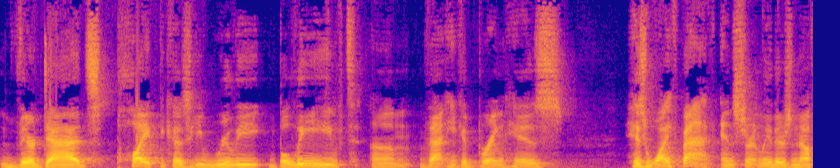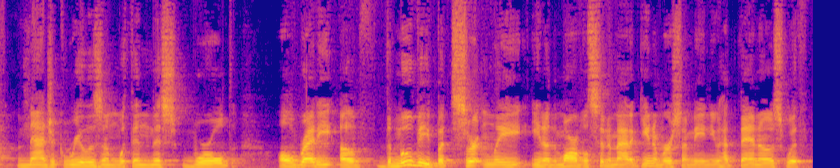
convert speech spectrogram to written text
their dad's plight because he really believed um, that he could bring his his wife back. And certainly there's enough magic realism within this world already of the movie, but certainly, you know, the Marvel Cinematic Universe. I mean, you had Thanos with,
